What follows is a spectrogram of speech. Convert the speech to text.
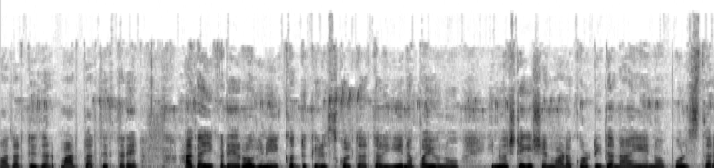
ಮಾತಾಡ್ತಿದ್ದಾರೆ ಮಾಡ್ತಾ ಇರ್ತಿರ್ತಾರೆ. ಆಗ ಈ ಕಡೆ ರೋಹಿಣಿ ಕದ್ದು ಕೇಳಿಸ್ಕೊಳ್ತಾ ಇರ್ತಾಳೆ, ಏನಪ್ಪ ಇವನು ಇನ್ವೆಸ್ಟಿಗೇಷನ್ ಮಾಡೋಕೆ ಹೊರಟಿದ್ದಾನ, ಏನೋ ಪೊಲೀಸ್ ಥರ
